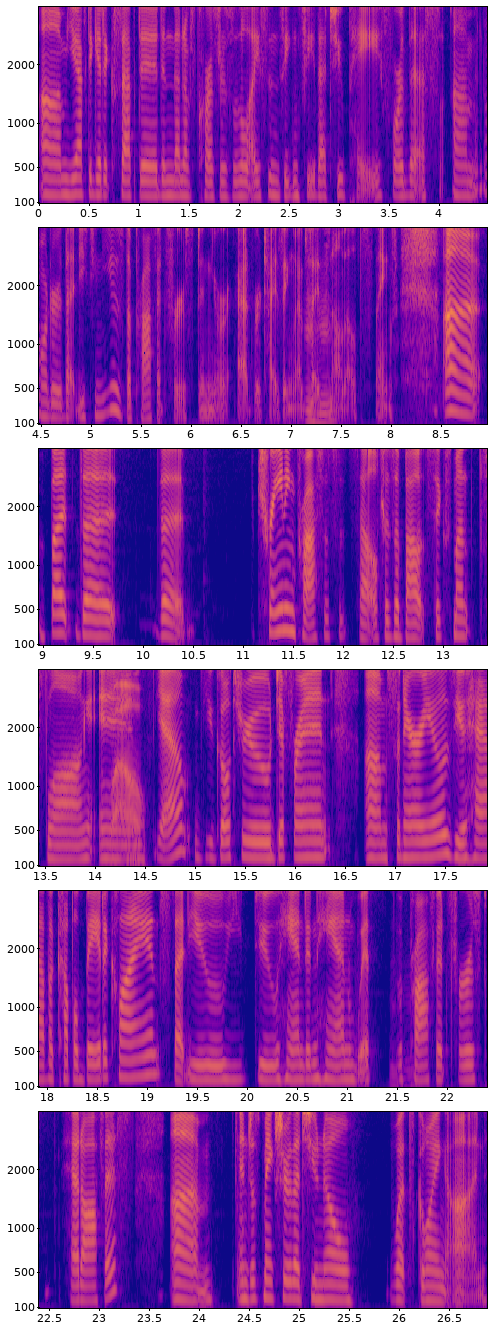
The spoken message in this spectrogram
um, you have to get accepted, and then of course there's a licensing fee that you pay for this um, in order that you can use the profit first in your advertising websites mm-hmm. and all those things. Uh, but the the training process itself is about six months long, and wow. yeah, you go through different um, scenarios. You have a couple beta clients that you do hand in hand with mm-hmm. the Profit First head office um, and just make sure that you know what's going on.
